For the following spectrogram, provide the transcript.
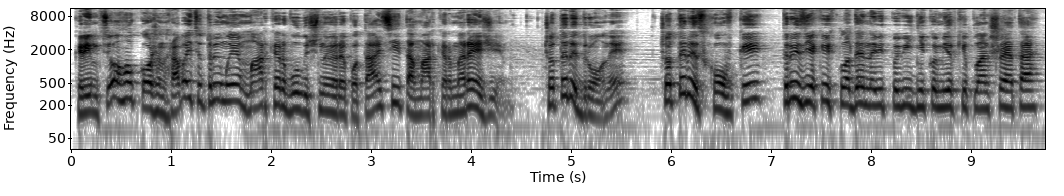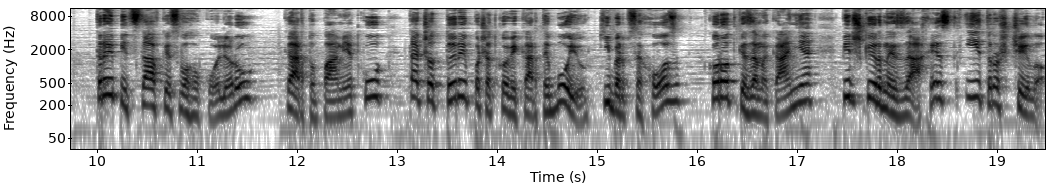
Крім цього, кожен гравець отримує маркер вуличної репутації та маркер мережі, чотири дрони, чотири сховки, три з яких кладе на відповідні комірки планшета, три підставки свого кольору карту пам'ятку та чотири початкові карти бою: кіберпсихоз, коротке замикання, підшкірний захист і трощило,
